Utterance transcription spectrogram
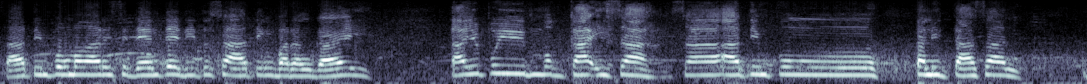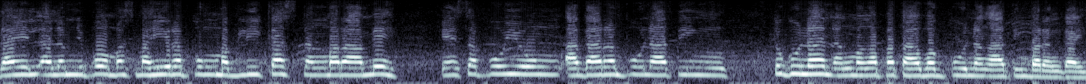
Sa ating pong mga residente dito sa ating barangay, tayo po yung magkaisa sa ating pong kaligtasan. Dahil alam niyo po, mas mahirap pong maglikas ng marami kesa po yung agaran po nating tugunan ang mga patawag po ng ating barangay.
